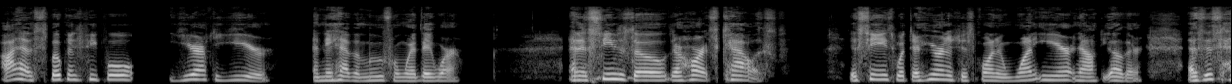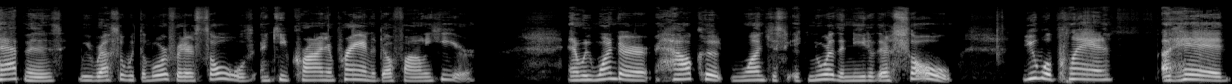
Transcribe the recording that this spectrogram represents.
I have spoken to people year after year and they haven't moved from where they were. And it seems as though their heart's calloused. It seems what they're hearing is just going in one ear and out the other. As this happens, we wrestle with the Lord for their souls and keep crying and praying that they'll finally hear. And we wonder how could one just ignore the need of their soul? You will plan ahead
